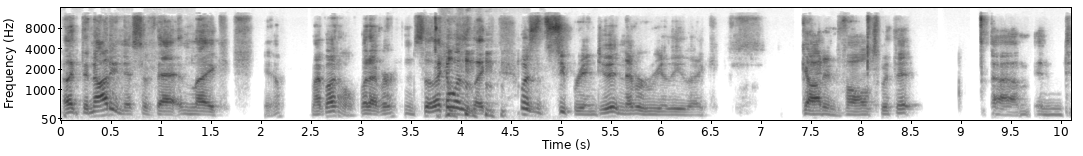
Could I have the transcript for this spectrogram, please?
I like the naughtiness of that, and like, you know, my butthole, whatever. And so like I wasn't like I wasn't super into it, never really like got involved with it um, and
